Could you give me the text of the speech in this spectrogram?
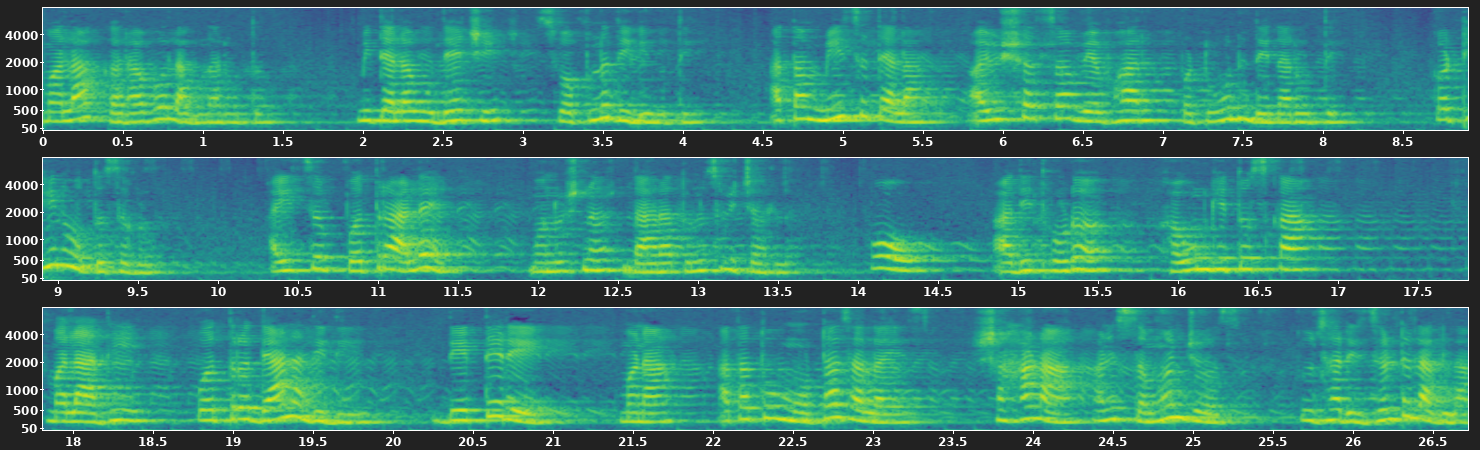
मला करावं लागणार होतं. मी त्याला उद्याची स्वप्न दिली होती. आता मीच त्याला आयुष्याचा व्यवहार पटवून देणार होते. कठीण होतं सगळं. आईचं पत्र आलंय मनुष्यनं दारातूनच विचारलं. हो आधी थोडं खाऊन घेतोस का? मला आधी पत्र द्या ना दीदी. देते रे. म्हणा आता तू मोठा झालायस शहाणा आणि समंजस. तुझा रिझल्ट लागला.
